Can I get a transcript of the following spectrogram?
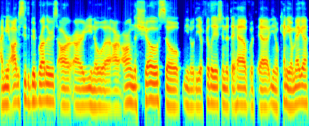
I mean, obviously, the Good Brothers are, are you know, uh, are, are on the show. So, you know, the affiliation that they have with, uh, you know, Kenny Omega.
